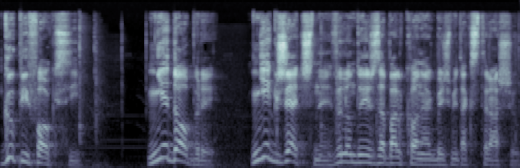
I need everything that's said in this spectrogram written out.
Głupi Foxy. Niedobry. Niegrzeczny. Wylądujesz za balkonem, jakbyś mnie tak straszył.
